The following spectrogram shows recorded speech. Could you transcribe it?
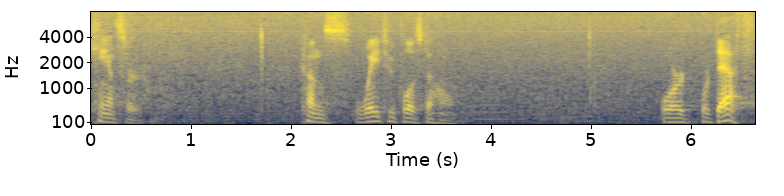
cancer comes way too close to home or, or death.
